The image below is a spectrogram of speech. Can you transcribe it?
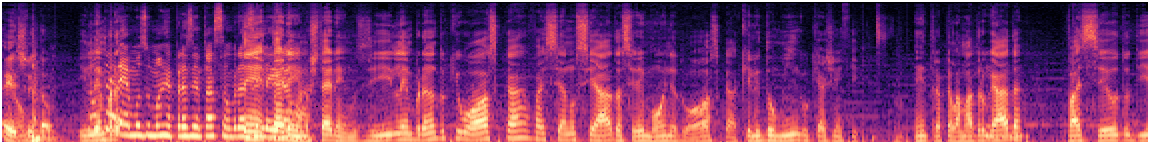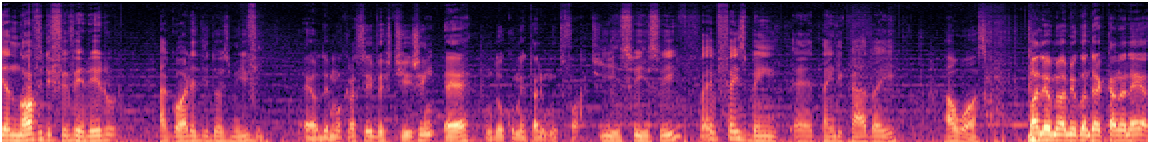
É isso então. E então lembra... teremos uma representação brasileira. Tem, teremos, lá. teremos. E lembrando que o Oscar vai ser anunciado, a cerimônia do Oscar, aquele domingo que a gente entra pela madrugada, uhum. vai ser o do dia 9 de fevereiro, agora de 2020. É, o Democracia em Vertigem é um documentário muito forte. Isso, isso. E fez bem estar é, tá indicado aí ao Oscar. Valeu, meu amigo André Cananéia.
